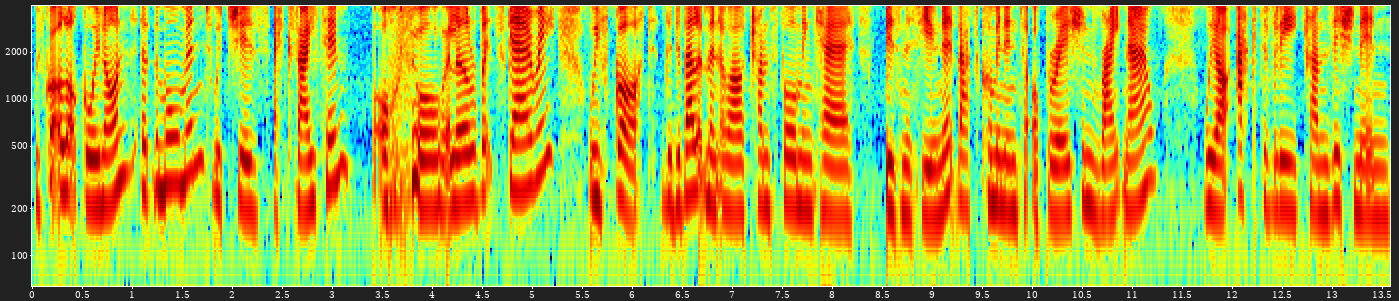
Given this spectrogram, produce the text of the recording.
We've got a lot going on at the moment, which is exciting, but also a little bit scary. We've got the development of our Transforming Care business unit that's coming into operation right now. We are actively transitioning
